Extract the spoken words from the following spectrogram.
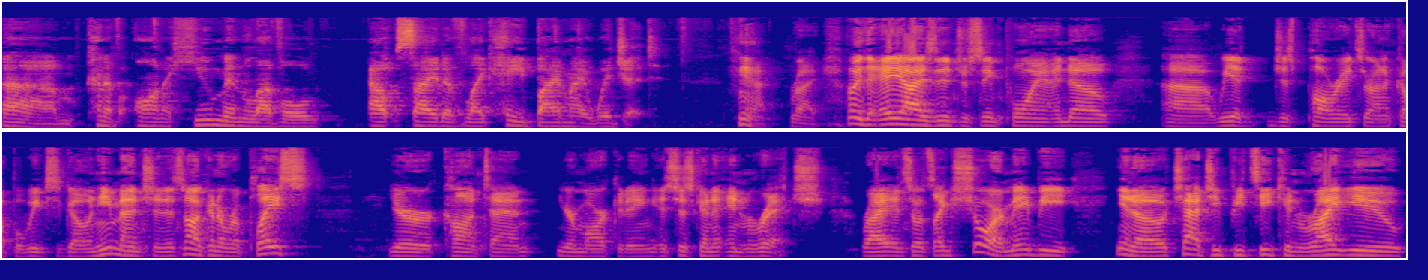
um, kind of on a human level outside of like, hey, buy my widget. Yeah, right. I mean, the AI is an interesting point. I know uh, we had just Paul Raetzer on a couple weeks ago, and he mentioned it's not going to replace your content, your marketing. It's just going to enrich, right? And so it's like, sure, maybe you know, ChatGPT can write you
